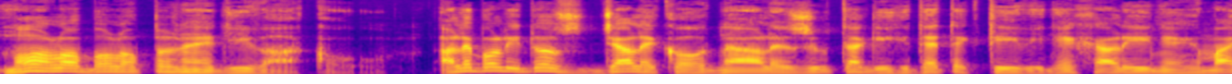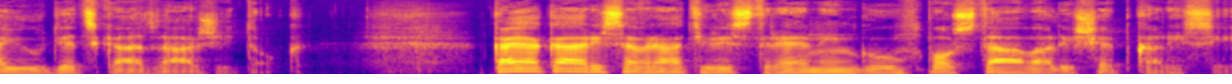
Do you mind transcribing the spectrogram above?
Molo bolo plné divákov, ale boli dosť ďaleko od nálezu, tak ich detektívy nechali, nech majú detská zážitok. Kajakári sa vrátili z tréningu, postávali, šepkali si.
